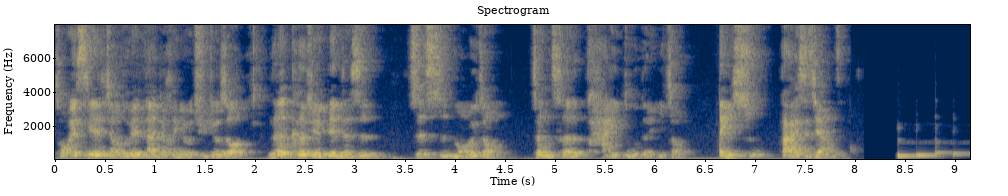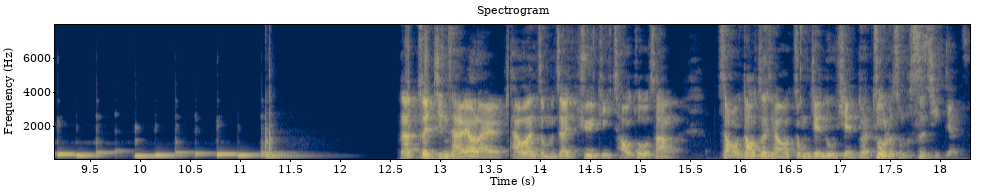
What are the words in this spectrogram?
从 SCA 的角度也当然就很有趣，就是说，那个科学变成是支持某一种政策态度的一种背书，大概是这样子。那最精彩要来，台湾怎么在具体操作上找到这条中间路线？对，做了什么事情？这样子。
